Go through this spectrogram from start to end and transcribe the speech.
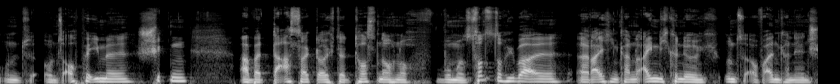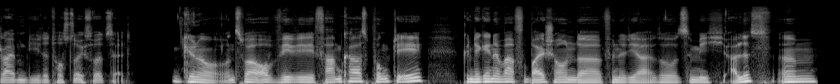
und uns auch per E-Mail schicken. Aber da sagt euch der Thorsten auch noch, wo man uns sonst noch überall erreichen kann. Eigentlich könnt ihr euch uns auf allen Kanälen schreiben, die der Thorsten euch so erzählt. Genau, und zwar auf www.farmcast.de. Könnt ihr gerne mal vorbeischauen, da findet ihr also ziemlich alles. Ähm,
